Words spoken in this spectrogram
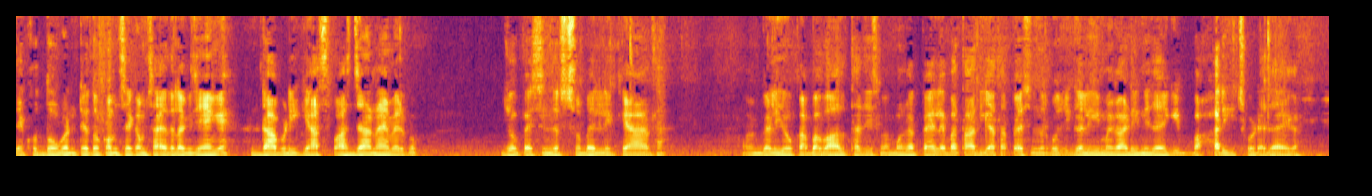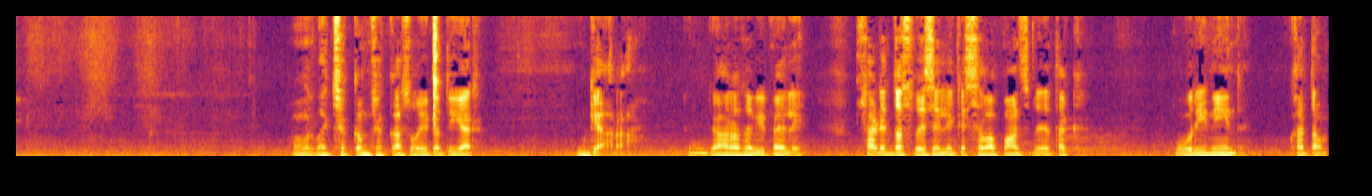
देखो, दो घंटे तो कम से कम शायद लग जाएँगे। डाबड़ी के आसपास जाना है मेरे को, जो पैसेंजर सुबह लेके आया था। गलियों का बवाल था जिसमें, मगर पहले बता दिया था पैसेंजर को जी, गली में गाड़ी नहीं जाएगी, बाहर ही छोड़ा जाएगा। और भाई, छक्कम छक्का सोएगा तो यार ग्यारह। ग्यारह से भी पहले, साढ़े दस बजे से लेकर सवा पाँच बजे तक, पूरी नींद खत्म।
